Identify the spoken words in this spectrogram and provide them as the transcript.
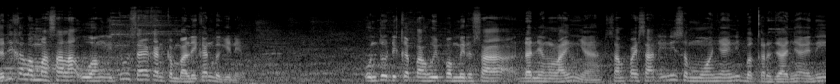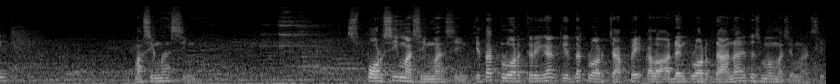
Jadi kalau masalah uang itu saya akan kembalikan begini. Untuk diketahui pemirsa dan yang lainnya, sampai saat ini semuanya ini bekerjanya ini masing-masing porsi masing-masing. Kita keluar keringat, kita keluar capek. Kalau ada yang keluar dana itu semua masing-masing.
